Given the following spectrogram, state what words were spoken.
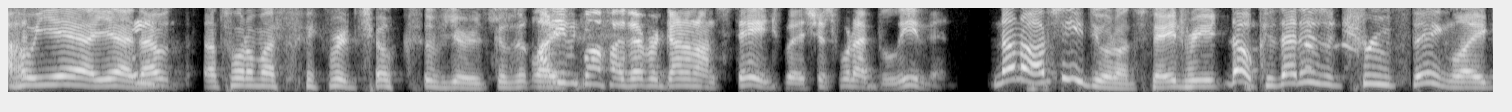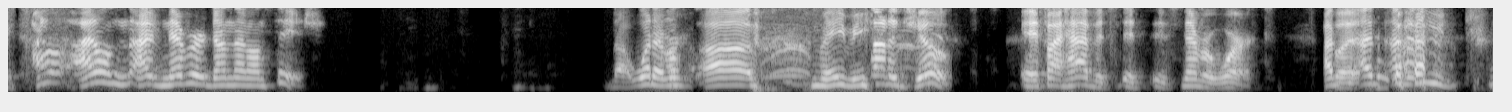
Oh yeah, yeah. That that's one of my favorite jokes of yours because it like. I don't even know if I've ever done it on stage, but it's just what I believe in. no no I've seen you do it on stage where you no because that is a true thing like I don't. I don't. I've never done that on stage. uh, whatever uh maybe It's not a joke. If I have, it's it, it's never worked. I've, but- I've, I've seen you. tr-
